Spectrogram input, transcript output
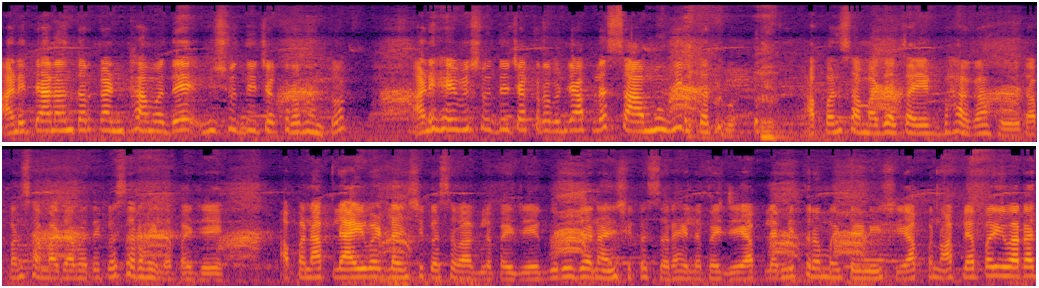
आणि त्यानंतर कंठामध्ये विशुद्धी चक्र म्हणतो. आणि हे विशुद्धी चक्र म्हणजे आपलं सामूहिक तत्व. आपण समाजाचा एक भाग आहोत. आपण समाजामध्ये कसं राहिलं पाहिजे? आपण आपल्या आईवडिलांशी कसं वागलं पाहिजे? गुरुजनांशी कसं राहिलं पाहिजे? आपल्या मित्रमैत्रिणीशी आपण आपल्या परिवारात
